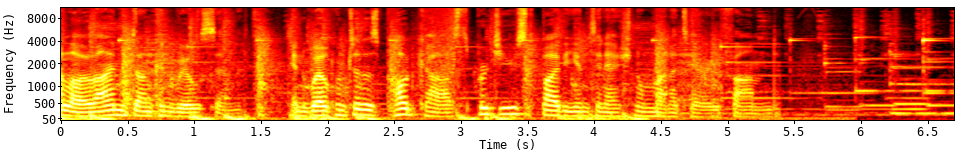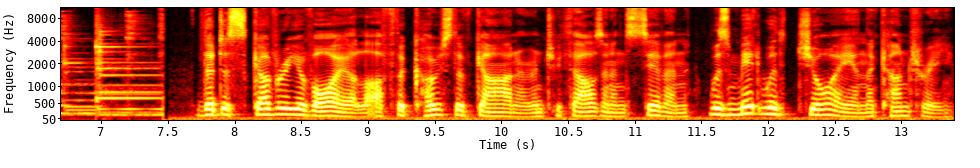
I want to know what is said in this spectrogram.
Hello, I'm Duncan Wilson, and welcome to this podcast produced by the International Monetary Fund. The discovery of oil off the coast of Ghana in 2007 was met with joy in the country,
